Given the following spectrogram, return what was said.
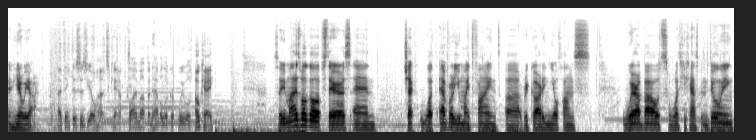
And here we are. I think this is Johann's camp. Climb up and have a look. We will. Okay. So you might as well go upstairs and check whatever you might find uh, regarding Johann's whereabouts, what he has been doing.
